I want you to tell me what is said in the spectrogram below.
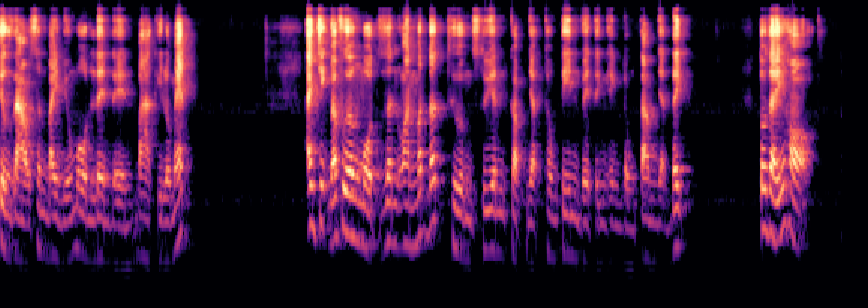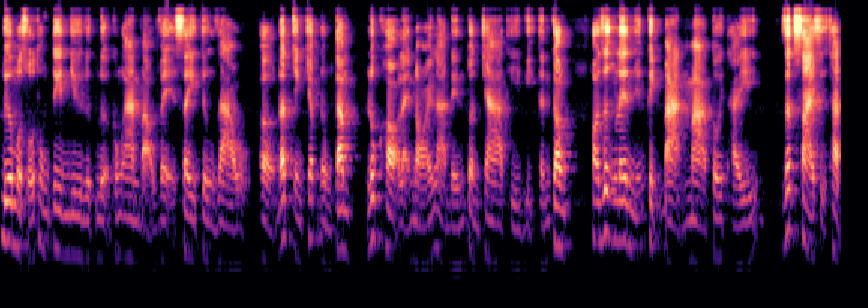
tường rào sân bay Miếu Môn lên đến 3 km. Anh Trịnh Bá Phương, một dân oan mất đất thường xuyên cập nhật thông tin về tình hình Đồng Tâm nhận định. Tôi thấy họ đưa một số thông tin như lực lượng công an bảo vệ xây tường rào ở đất tranh chấp Đồng Tâm, lúc họ lại nói là đến tuần tra thì bị tấn công. Họ dựng lên những kịch bản mà tôi thấy rất sai sự thật.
